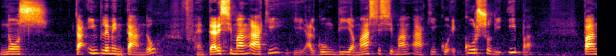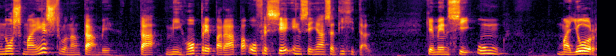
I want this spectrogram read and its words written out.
nós está implementando entrar semana aqui e algum dia mais semana aqui com o curso de IPA para nós maestros não também tá melhor preparar para oferecer ensinança digital. Que men se um maior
